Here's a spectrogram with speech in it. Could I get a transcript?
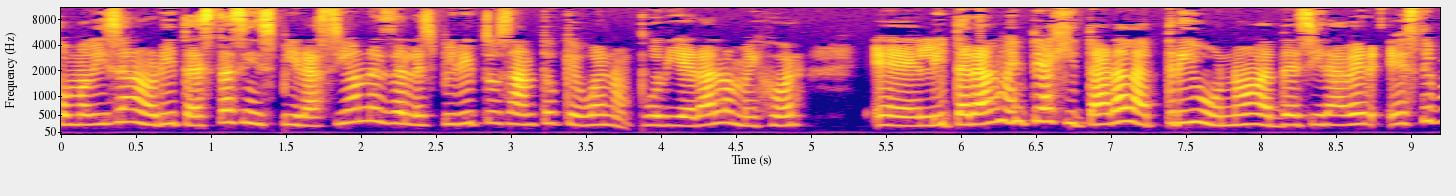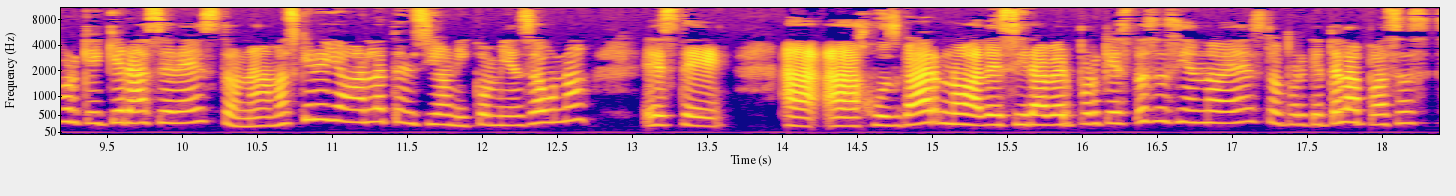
como dicen ahorita, estas inspiraciones del Espíritu Santo que, bueno, pudiera a lo mejor eh, literalmente agitar a la tribu, ¿no? Decir, a ver, este por qué quiere hacer esto, nada más quiere llamar la atención y comienza uno, este, a, a juzgar, ¿no? A decir, a ver, ¿por qué estás haciendo esto? ¿Por qué te la pasas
